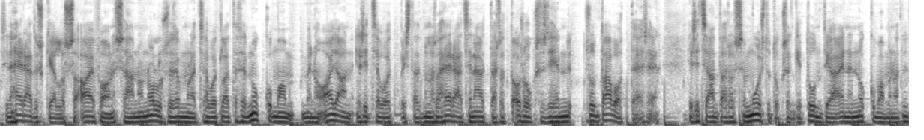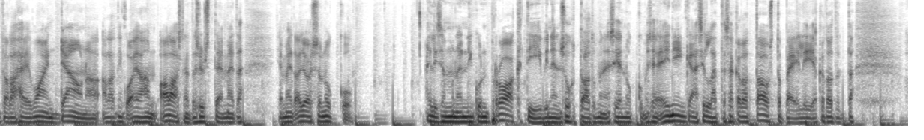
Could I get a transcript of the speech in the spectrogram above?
siinä herätyskellossa iPhoneissahan on ollut se semmoinen, että sä voit laittaa sen nukkumaan ajan ja sitten sä voit pistää, että milloin sä heräät, se näyttää että osuuko siihen sun tavoitteeseen. Ja sitten se antaa sulle sen muistutuksenkin tuntia ennen nukkumaan menoa, että nyt ala hei wind down, alat niin ajaa alas näitä systeemeitä ja meitä ajoissa nukkuu. Eli semmoinen niin kuin proaktiivinen suhtautuminen siihen nukkumiseen, ei niinkään sillä, että sä katsot taustapeiliin ja katsot, että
